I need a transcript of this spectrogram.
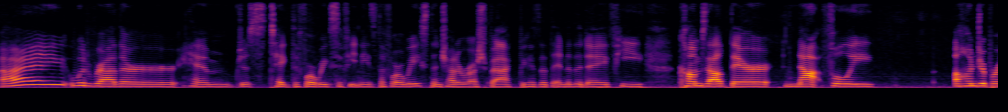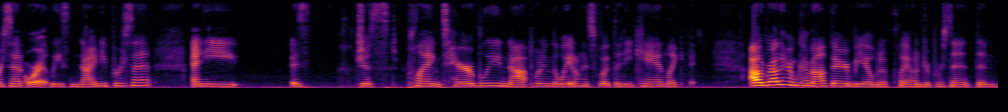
I would rather him just take the four weeks if he needs the four weeks than try to rush back because at the end of the day, if he comes out there not fully 100% or at least 90% and he is just playing terribly, not putting the weight on his foot that he can, like, I would rather him come out there and be able to play 100% than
